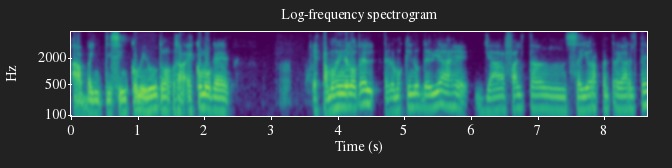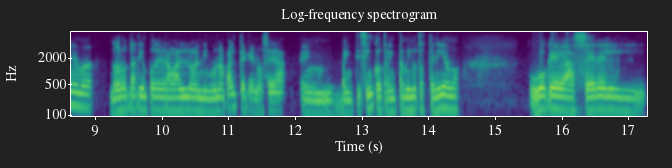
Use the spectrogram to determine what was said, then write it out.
a 25 minutos, o sea, es como que estamos en el hotel, tenemos que irnos de viaje, ya faltan 6 horas para entregar el tema, no nos da tiempo de grabarlo en ninguna parte que no sea en 25 o 30 minutos teníamos. Hubo que hacer el,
